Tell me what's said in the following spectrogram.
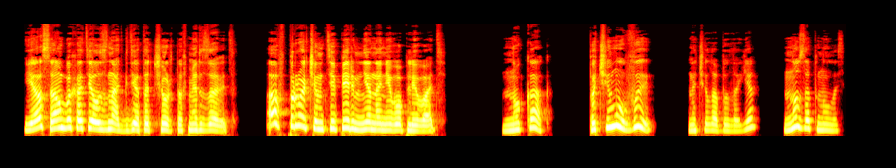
Я сам бы хотел знать, где этот чертов мерзавец. А, впрочем, теперь мне на него плевать». «Но как? Почему вы?» – начала была я, но запнулась.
